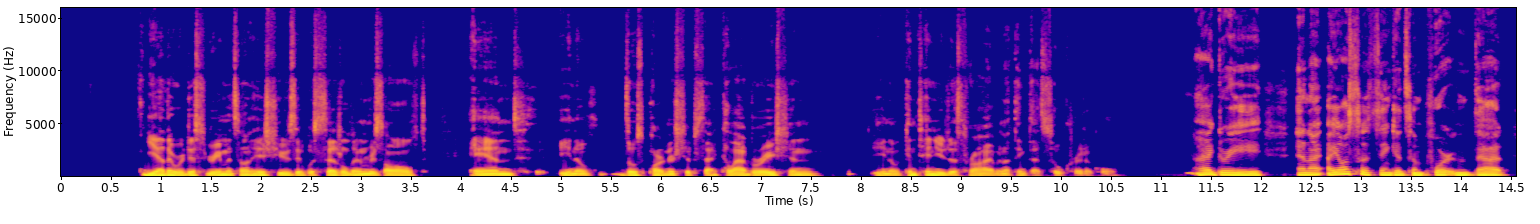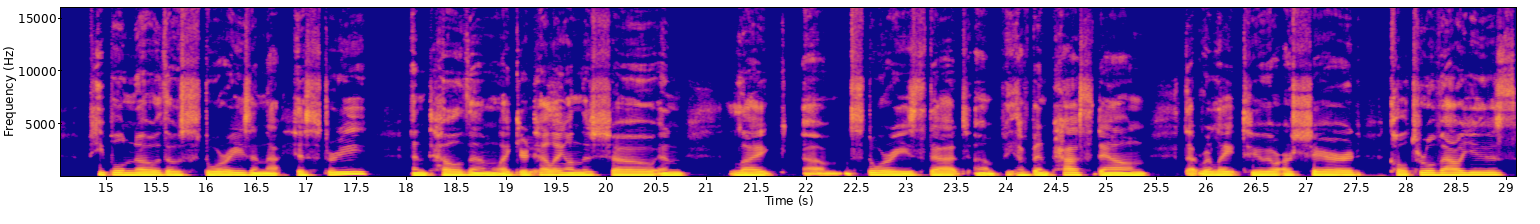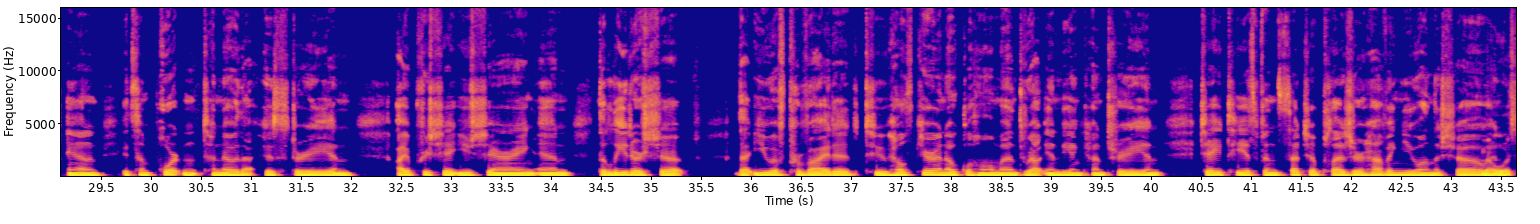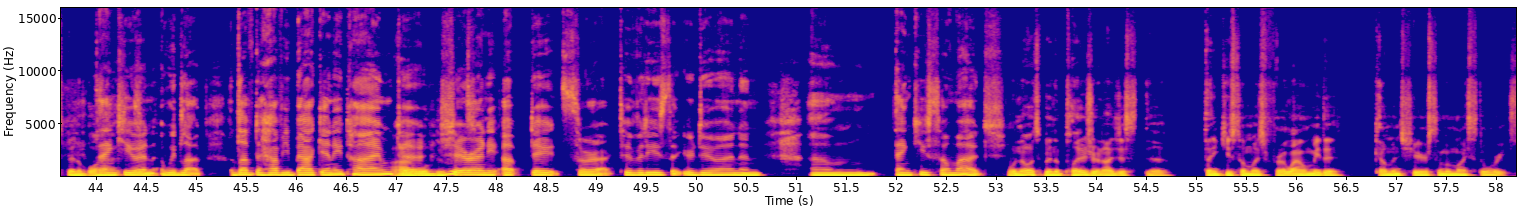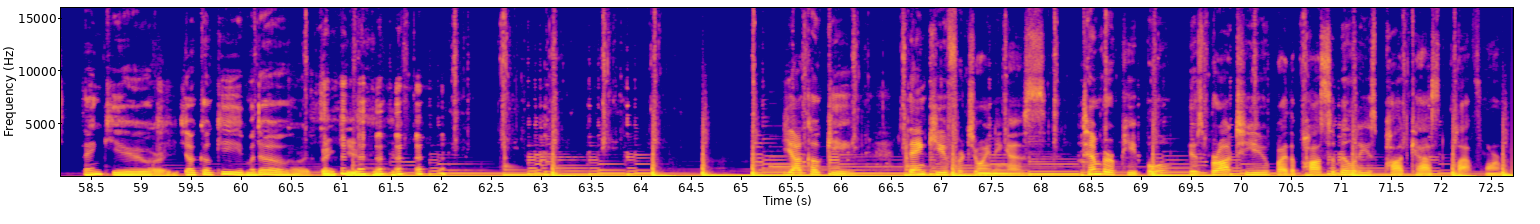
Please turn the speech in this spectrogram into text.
yeah there were disagreements on issues. It was settled and resolved. And you know those partnerships that collaboration you know continue to thrive. And i think that's so critical. I agree. And I, I also think it's important that people know those stories and that history and tell them like you're yes. telling on the show and like um, stories that um, have been passed down that relate to our shared cultural values. And it's important to know that history. And I appreciate you sharing and the leadership that you have provided to healthcare in Oklahoma and throughout Indian country. And JT, it's been such a pleasure having you on the show. No, and it's been a blast. Thank you, and we'd love I'd love to have you back anytime to share it. any updates or activities that you're doing. And um, thank you so much. Well, no, it's been a pleasure, and I just uh, thank you so much for allowing me to come and share some of my stories. Thank you. All right. Yakoki Mvto. All right, thank you. Yakoki, thank you for joining us. Timber People is brought to you by the Possibilities Podcast platform.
